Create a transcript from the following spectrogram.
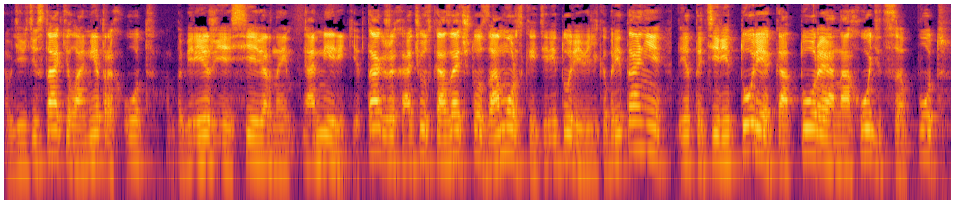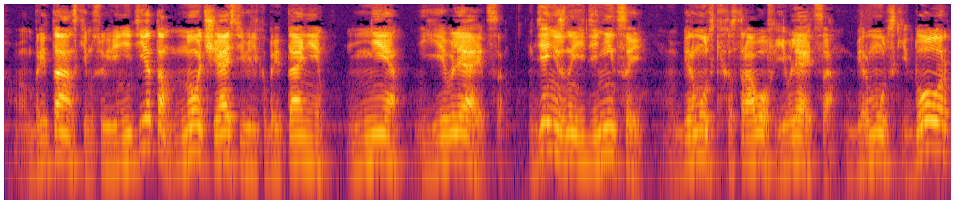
в 900 километрах от побережья Северной Америки. Также хочу сказать, что заморская территория Великобритании – это территория, которая находится под британским суверенитетом, но частью Великобритании не является. Денежной единицей Бермудских островов является бермудский доллар.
